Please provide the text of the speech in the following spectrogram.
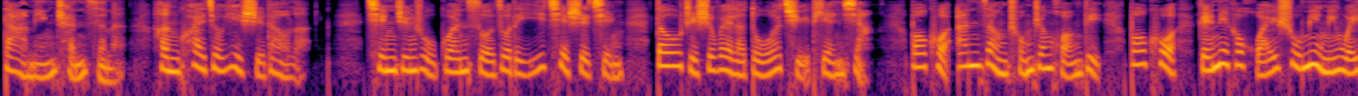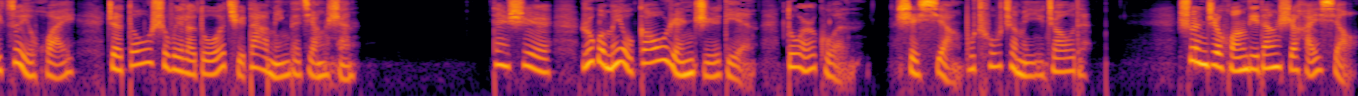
大明臣子们很快就意识到了。清军入关所做的一切事情，都只是为了夺取天下，包括安葬崇祯皇帝，包括给那棵槐树命名为“醉槐”，这都是为了夺取大明的江山。但是如果没有高人指点，多尔衮是想不出这么一招的。顺治皇帝当时还小，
